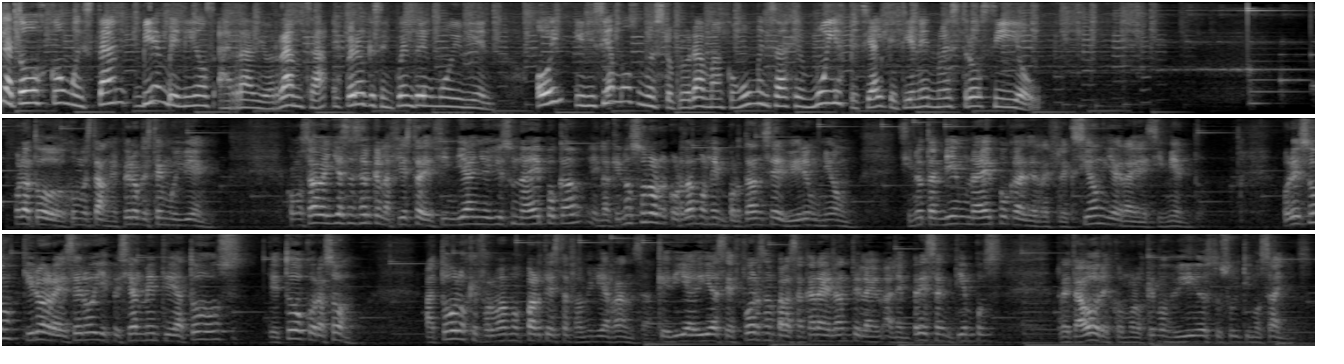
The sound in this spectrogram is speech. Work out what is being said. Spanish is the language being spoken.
Hola a todos, ¿cómo están? Bienvenidos a Radio Ramsa, espero que se encuentren muy bien. Hoy iniciamos nuestro programa con un mensaje muy especial que tiene nuestro CEO. Hola a todos, ¿cómo están? Espero que estén muy bien. Como saben, ya se acerca la fiesta de fin de año y es una época en la que no solo recordamos la importancia de vivir en unión, sino también una época de reflexión y agradecimiento. Por eso quiero agradecer hoy especialmente a todos, de todo corazón, a todos los que formamos parte de esta familia Ranza, que día a día se esfuerzan para sacar adelante a la empresa en tiempos retadores como los que hemos vivido estos últimos años.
